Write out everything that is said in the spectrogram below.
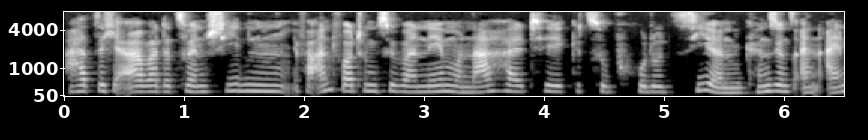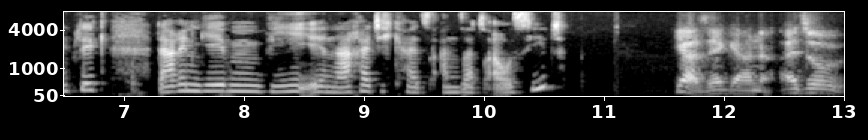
hat sich aber dazu entschieden, Verantwortung zu übernehmen und nachhaltig zu produzieren. Können Sie uns einen Einblick darin geben, wie Ihr Nachhaltigkeitsansatz aussieht? Ja, sehr gerne. Also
